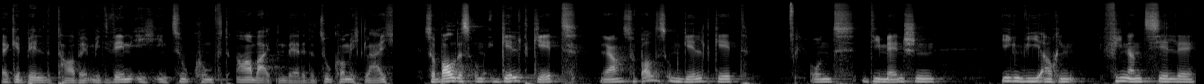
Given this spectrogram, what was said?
äh, gebildet habe, mit wem ich in Zukunft arbeiten werde. Dazu komme ich gleich. Sobald es um Geld geht, ja, sobald es um Geld geht und die Menschen irgendwie auch in finanzielle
